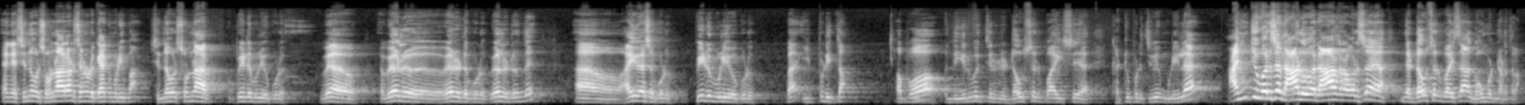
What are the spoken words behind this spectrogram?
எங்கள் சின்னவர் சொன்னாரான்னு சின்னவர் கேட்க முடியுமா? சின்னவர் சொன்னார். பிடபிள்யூ கொடு. வே வேலு வேலுகிட்ட கொடு. வேலுகிட்ட இருந்து ஹைவேஸை கொடு பிடபிள்யூவை கொடு. இப்படி இப்படித்தான். அப்போது இந்த இருபத்தி ரெண்டு டவுசர் பாய்ஸை கட்டுப்படுத்தவே முடியல. அஞ்சு வருஷம் நாலு நாலரை வருஷம் இந்த டவுசர் பாய்ஸ் தான் கவர்மெண்ட் நடத்துகிறான்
